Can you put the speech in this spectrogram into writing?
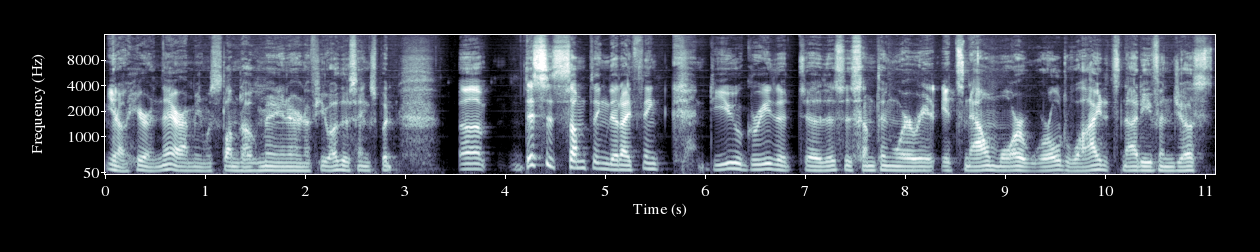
you know here and there. I mean, with Slumdog Millionaire and a few other things, but. Uh, this is something that I think. Do you agree that uh, this is something where it, it's now more worldwide? It's not even just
